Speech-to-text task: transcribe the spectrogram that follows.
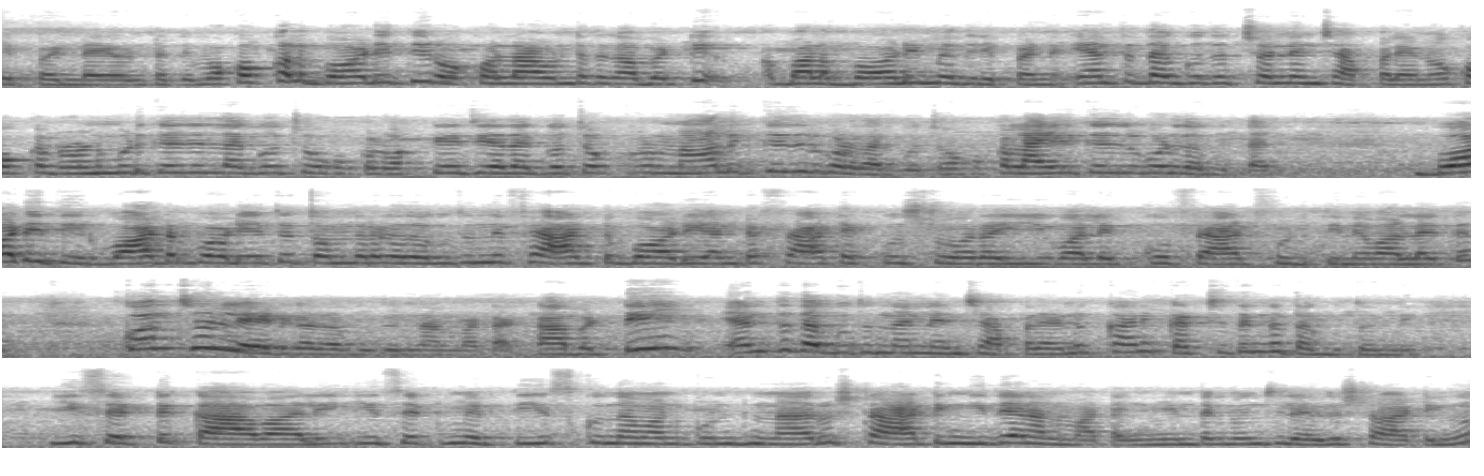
డిపెండ్ అయి ఉంటుంది. ఒక్కొక్కరు బాడీ తీరు ఒక్కొక్కలా ఉంటుంది కాబట్టి వాళ్ళ బాడీ మీద డిపెండ్ ఎంత తగ్గొచ్చు అని నేను చెప్పలేను. ఒక్కొక్కరు రెండు మూడు కేజీలు తగ్గొచ్చు ఒక్కొక్కరు ఒక కేజీ తగ్గొచ్చు ఒక్కొక్కరు నాలుగు కేజీలు కూడా తగ్గొచ్చు ఒక్కొక్కరు ఐదు కేజీలు కూడా తగ్గుతారు. బాడీ తీరు వాటర్ బాడీ అయితే తొందరగా తగ్గుతుంది. ఫ్యాట్ బాడీ అంటే ఫ్యాట్ ఎక్కువ స్టోర్ అయ్యి వాళ్ళు ఎక్కువ ఫ్యాట్ ఫుడ్ తినే వాళ్ళైతే కొంచెం లేట్గా తగ్గుతుంది అనమాట కాబట్టి ఎంత తగ్గుతుందని నేను చెప్పలేను కానీ ఖచ్చితంగా తగ్గుతుంది. ఈ సెట్ కావాలి ఈ సెట్ మీరు తీసుకుందాం అనుకుంటున్నారు స్టార్టింగ్ ఇదేనమాట ఇంతకు మించి లేదు స్టార్టింగ్.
